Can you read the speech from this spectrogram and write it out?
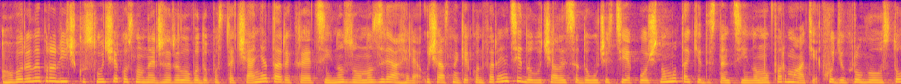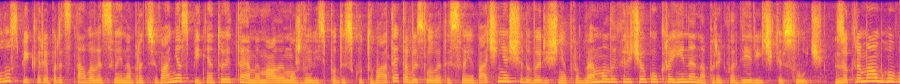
Говорили про річку Случ як основне джерело водопостачання та рекреаційну зону Звягеля. Учасники конференції долучалися до участі як в очному, так і дистанційному форматі. В ході круглого столу спікери представили свої напрацювання з піднятої теми, мали можливість подискутувати та висловити своє бачення щодо вирішення проблем малих річок України на прикладі річки Случ. Зокрема, обговорили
